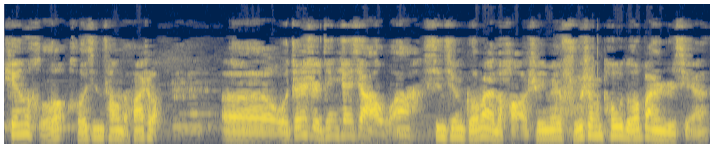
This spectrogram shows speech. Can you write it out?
天河核心舱的发射。呃，我真是今天下午啊，心情格外的好，是因为浮生偷得半日闲。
